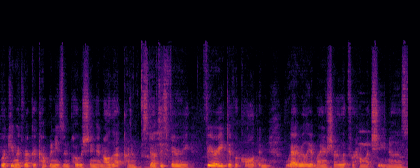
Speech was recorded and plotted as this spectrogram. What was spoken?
working with record companies and publishing and all that kind of oh, stuff is very, very difficult. And I really admire Charlotte for how much she knows.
